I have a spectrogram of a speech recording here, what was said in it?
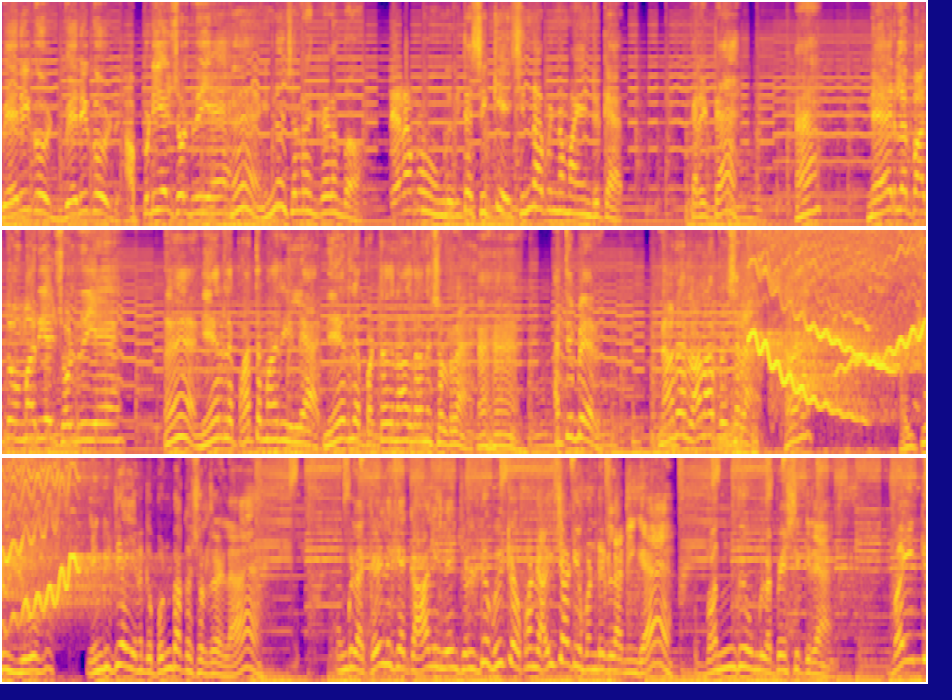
வெரி குட் வெரி குட் அப்படியே சொல்றியே. ஆ, இன்னும் சொல்றேன் கேளுங்க. தினமும் உங்ககிட்ட சிக்கி சின்ன பின்னமாயின் இருக்கார் கரெக்டா? நேர்ல பார்த்தவ மாதிரியே சொல்றியே. நேர்ல பார்த்த மாதிரி இல்ல. நேர்ல பட்டதுனால தானே சொல்றேன். ஆஹா. அத்திபேர் நான் தான் லாலா பேசுறேன். ஐயையோ. எங்கிட்டயே எனக்கு பொன் பார்க்க சொல்றல? உங்களை கேள்வி கேட்க ஆள் இல்லைன்னு சொல்லிட்டு வீட்டுல உட்காந்து ஐசாட்டியம் பண்றீங்களா நீங்க? வந்து உங்களை பேசிக்கிறேன். வைங்க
